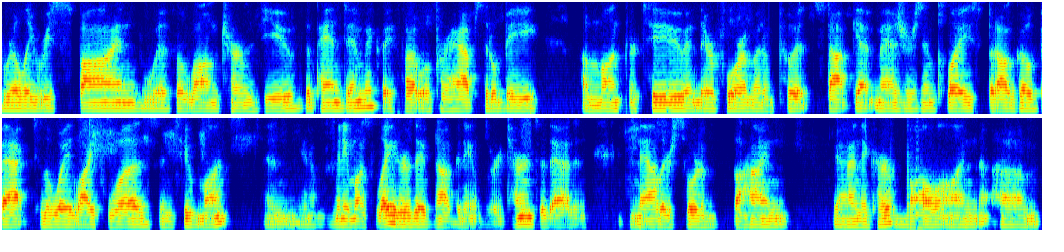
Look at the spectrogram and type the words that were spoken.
really respond with a long-term view of the pandemic. They thought, well, perhaps it'll be a month or two, and therefore I'm going to put stopgap measures in place, but I'll go back to the way life was in two months. And you know, many months later, they've not been able to return to that, and now they're sort of behind behind the curveball on um,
